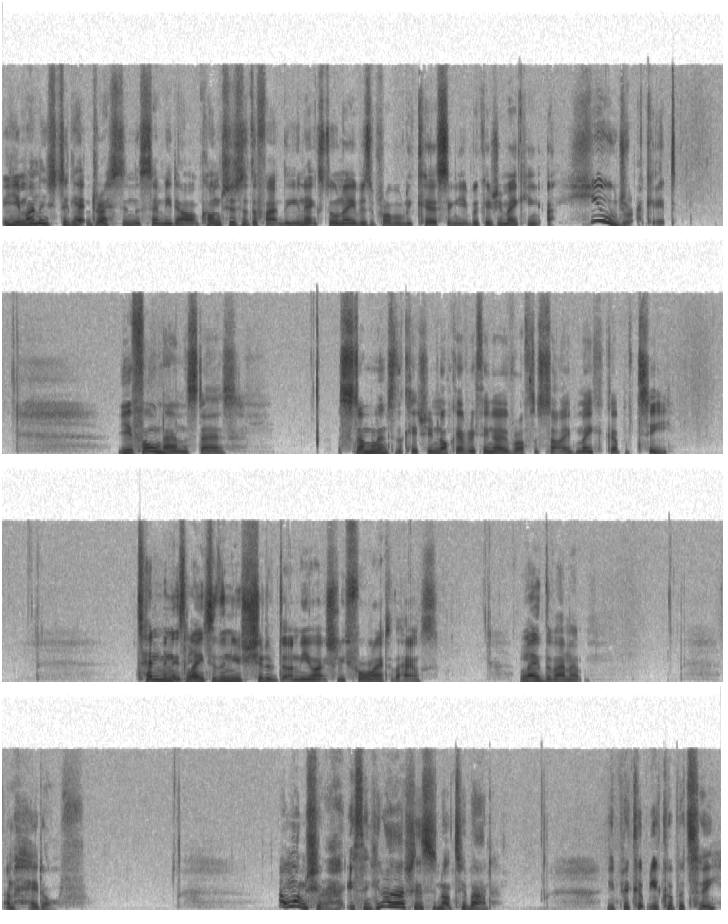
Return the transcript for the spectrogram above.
You manage to get dressed in the semi dark, conscious of the fact that your next door neighbours are probably cursing you because you're making a huge racket. You fall down the stairs, stumble into the kitchen, knock everything over off the side, make a cup of tea. Ten minutes later than you should have done, you actually fall out of the house, load the van up, and head off. And once you're out, you're thinking, oh, actually, this is not too bad. You pick up your cup of tea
